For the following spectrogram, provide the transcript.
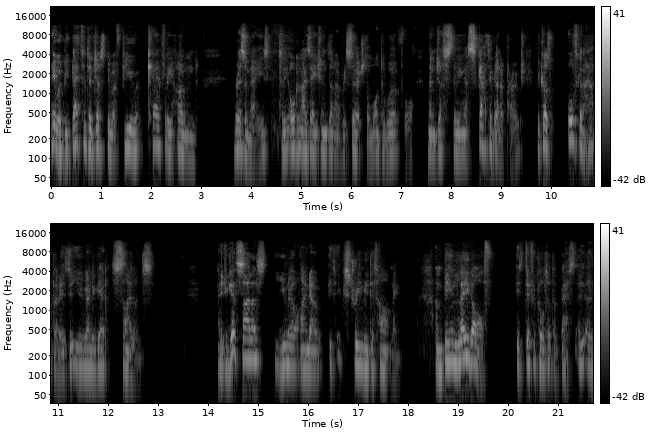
it would be better to just do a few carefully honed resumes to the organizations that I've researched and want to work for than just doing a scattergun approach because all that's going to happen is that you're going to get silence. And if you get silence, you know, I know it's extremely disheartening. And being laid off is difficult at the best, uh,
